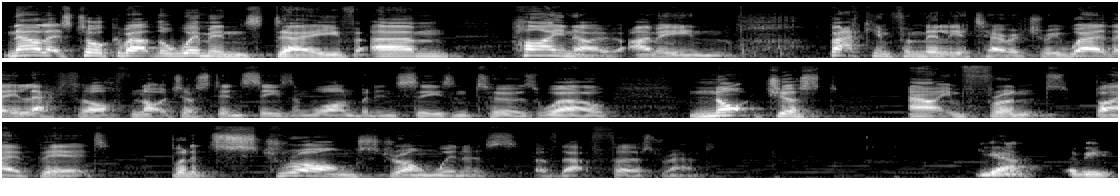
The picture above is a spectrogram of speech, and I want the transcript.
Now let's talk about the women's, Dave. Um, Hino, I mean, back in familiar territory where they left off, not just in season one, but in season two as well. Not just out in front by a bit, but it's strong, strong winners of that first round. Yeah, I mean,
